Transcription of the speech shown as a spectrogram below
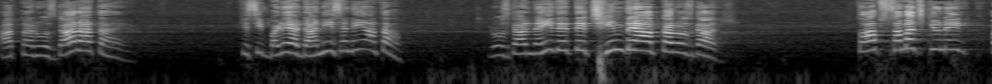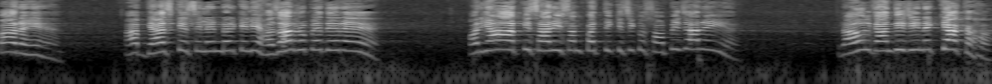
आपका रोज़गार आता है। किसी बड़े अडानी से नहीं आता। रोज़गार नहीं देते, छीनते आपका रोज़गार। तो आप समझ क्यों नहीं पा रहे हैं? आप गैस के सिलेंडर के लिए हज़ार रुपए दे रहे हैं और यहाँ आपकी सारी संपत्ति किसी को सौंपी जा रही है। राहुल गांधी जी ने क्या कहा?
